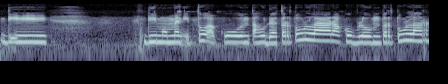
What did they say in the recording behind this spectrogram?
di di momen itu aku entah udah tertular aku belum tertular.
